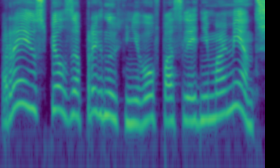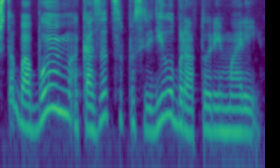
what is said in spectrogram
Рэй успел запрыгнуть в него в последний момент, чтобы обоим оказаться посреди лаборатории Марии.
